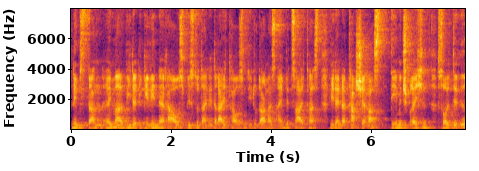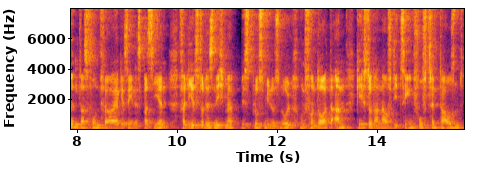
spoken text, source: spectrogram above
nimmst dann immer wieder die Gewinne raus, bis du deine 3000, die du damals einbezahlt hast, wieder in der Tasche hast. Dementsprechend sollte irgendwas von Vorhergesehenes passieren, verlierst du das nicht mehr, bis plus minus null und von dort an gehst du dann auf die 10, 15.000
